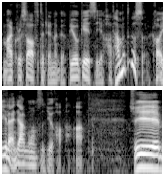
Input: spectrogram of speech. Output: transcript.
，Microsoft 的那个 Bill Gates 也好，他们都是靠一两家公司就好了啊。所以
